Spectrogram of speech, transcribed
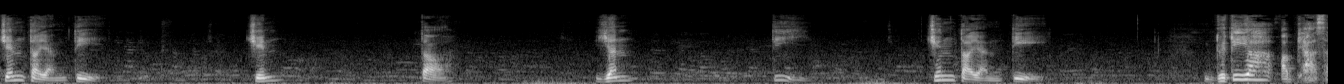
चिन्तयन्ति। चिन्त यन्ति चिन्तयन्ति। द्वितीयः अभ्यास।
